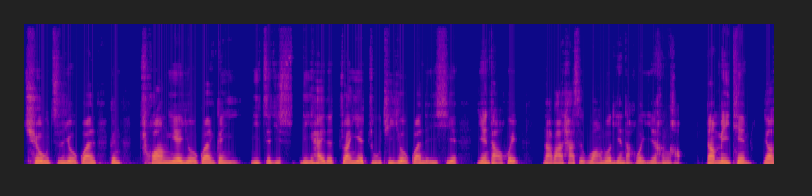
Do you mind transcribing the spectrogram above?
求职有关、跟创业有关、跟你自己厉害的专业主题有关的一些研讨会，哪怕它是网络的研讨会也很好。然后每天要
